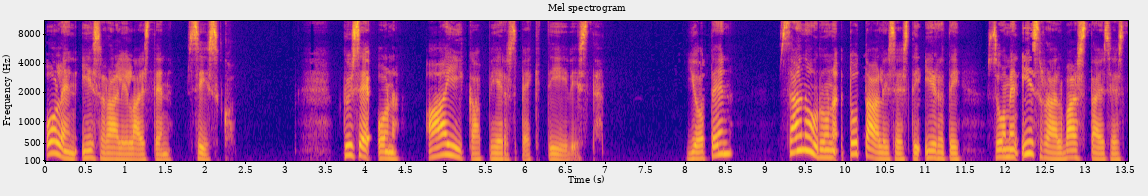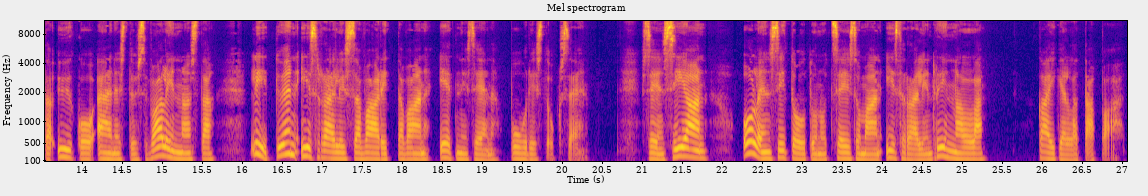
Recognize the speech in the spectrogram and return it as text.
olen israelilaisten sisko. Kyse on aikaperspektiivistä. Joten sanoudun totaalisesti irti Suomen Israel-vastaisesta YK-äänestysvalinnasta liittyen Israelissa vaadittavaan etniseen puhdistukseen. Sen sijaan olen sitoutunut seisomaan Israelin rinnalla kaikella tapaa.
